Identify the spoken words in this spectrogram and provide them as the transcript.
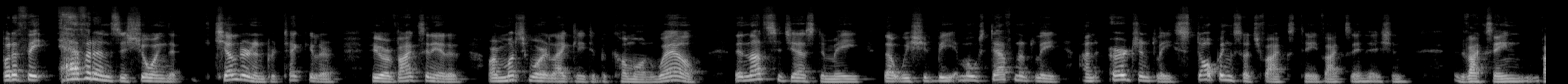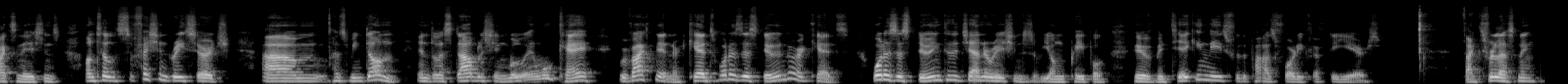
But if the evidence is showing that children in particular who are vaccinated are much more likely to become unwell, then that suggests to me that we should be most definitely and urgently stopping such vaccine vaccination vaccine vaccinations until sufficient research um, has been done into establishing well okay we're vaccinating our kids. What is this doing to our kids? What is this doing to the generations of young people who have been taking these for the past 40 50 years? Thanks for listening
